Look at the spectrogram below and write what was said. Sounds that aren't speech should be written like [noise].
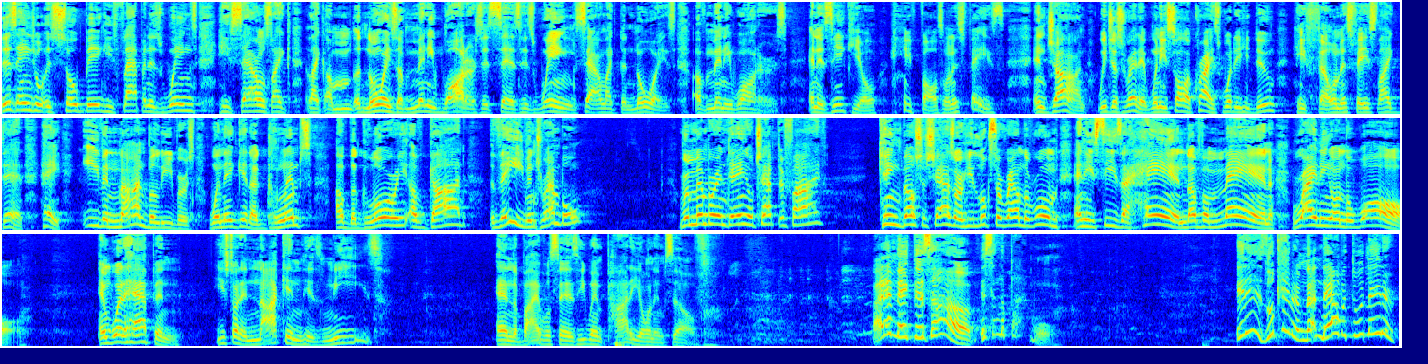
This angel is so big, he's flapping his wings. He sounds like, like um, a, a noise of many waters. It says his wings sound like the noise of many waters. And Ezekiel, [laughs] he falls on his face. And John, we just read it. When he saw Christ, what did he do? He fell on his face like dead. Hey, even non believers, when they get a glimpse of the glory of God, they even tremble. Remember in Daniel chapter 5? King Belshazzar, he looks around the room and he sees a hand of a man writing on the wall. And what happened? He started knocking his knees. And the Bible says he went potty on himself. I didn't make this up. It's in the Bible. It is. Look at him. Not now, but do it later.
